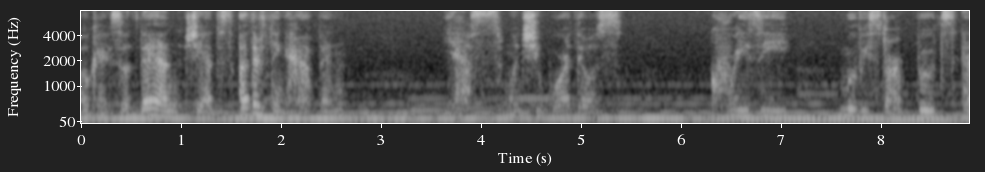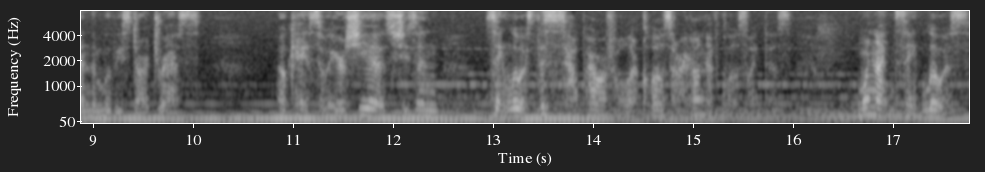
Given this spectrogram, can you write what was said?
Okay, so then she had this other thing happen. Yes, when she wore those crazy movie star boots and the movie star dress. Okay, so here she is. She's in St. Louis. This is how powerful our clothes are. I don't have clothes like this. One night in St. Louis,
